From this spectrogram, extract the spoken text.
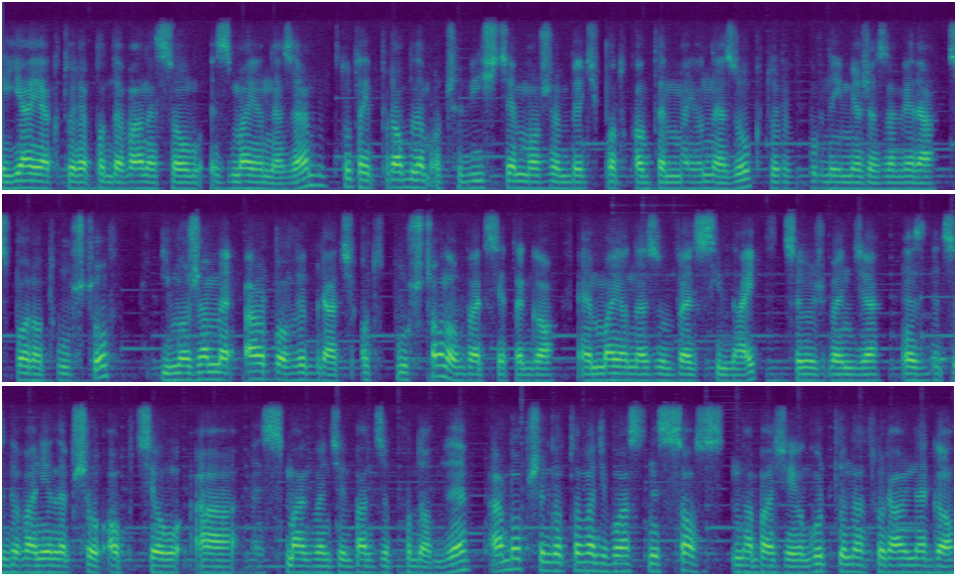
jaja, które podawane są z majonezem. Tutaj problem oczywiście może być pod kątem majonezu, który w głównej mierze zawiera sporo tłuszczów i możemy albo wybrać odtłuszczoną wersję tego e, majonezu w wersji light, co już będzie zdecydowanie lepszą opcją, a smak będzie bardzo podobny, albo przygotować własny sos na bazie jogurtu naturalnego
